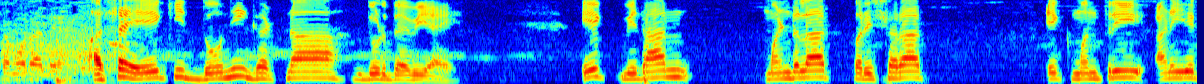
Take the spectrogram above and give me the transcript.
समोर आले असं आहे की दोन्ही घटना दुर्दैवी आहे. एक विधान मंडळात परिसरात एक मंत्री आणि एक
